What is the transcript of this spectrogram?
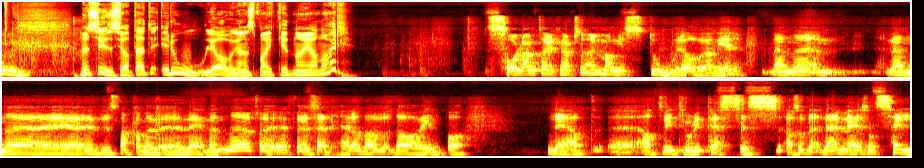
Men synes vi at det er et rolig overgangsmarked nå i januar? Så langt har det ikke vært så mange store overganger. Men, eh, men eh, jeg snakka med VM-en eh, før, før sending her, og da, da var vi inne på det at, at vi tror de presses altså det, det er mer sånn sel,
